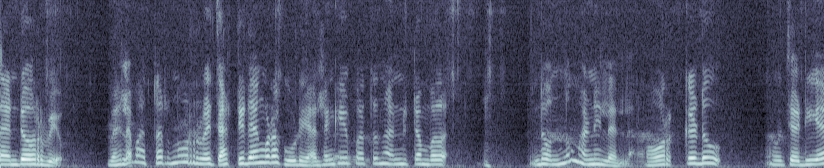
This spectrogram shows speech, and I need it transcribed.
ഡെൻഡോർബിയോ വില പത്തറുന്നൂറ് രൂപ ചട്ടിയുടെയും കൂടെ കൂടി അല്ലെങ്കിൽ പത്ത് നാനൂറ്റമ്പത് ഇതൊന്നും മണ്ണിലല്ല. ഓർക്കിഡ് ചെടിയെ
